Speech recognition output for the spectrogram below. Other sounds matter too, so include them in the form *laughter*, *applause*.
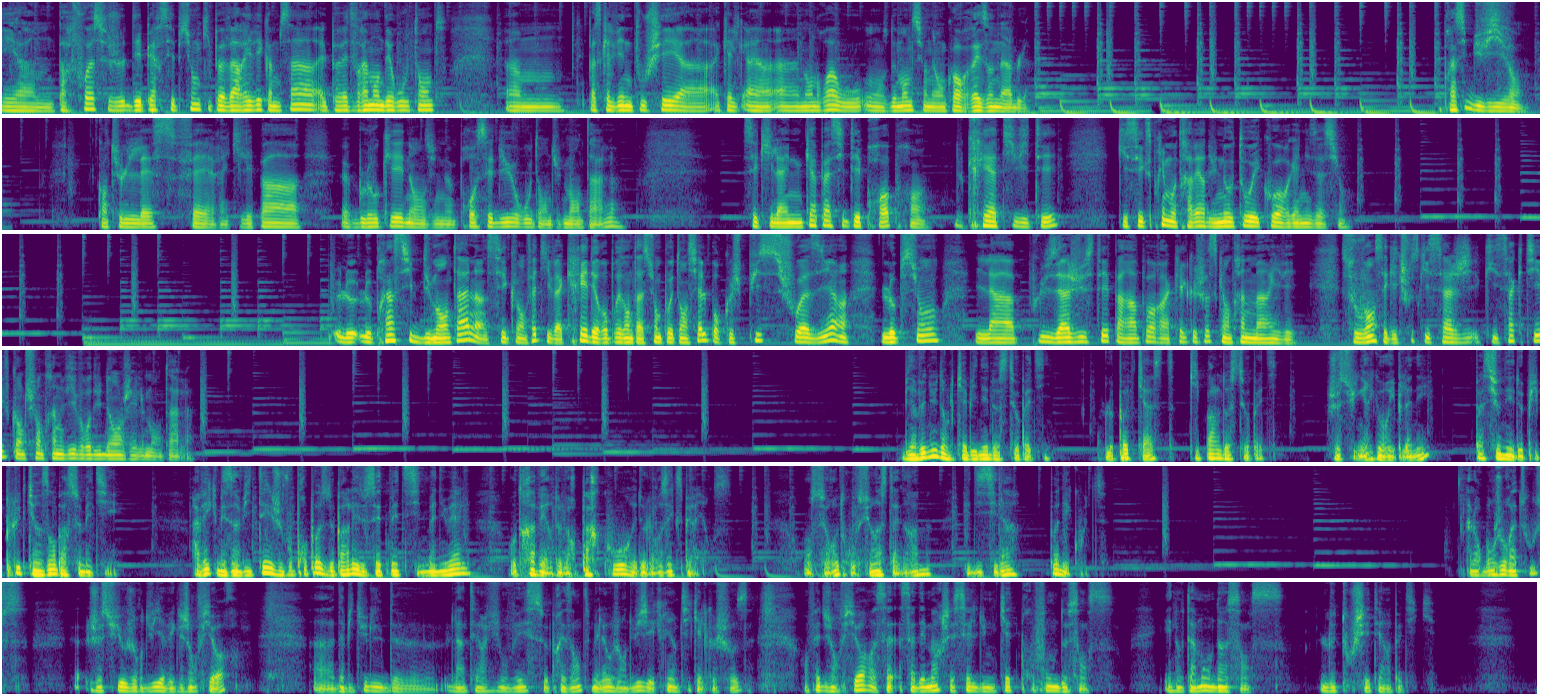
Et parfois, ce jeu, des perceptions qui peuvent arriver comme ça, elles peuvent être vraiment déroutantes. parce qu'elles viennent toucher à, à, un endroit où on se demande si on est encore raisonnable. Le principe du vivant, quand tu le laisses faire et qu'il n'est pas euh, bloqué dans une procédure ou dans du mental, c'est qu'il a une capacité propre de créativité qui s'exprime au travers d'une auto-éco-organisation. Le, principe du mental, c'est qu'en fait, il va créer des représentations potentielles pour que je puisse choisir l'option la plus ajustée par rapport à quelque chose qui est en train de m'arriver. Souvent, c'est quelque chose qui s'active quand je suis en train de vivre du danger, le mental. Bienvenue dans le cabinet d'ostéopathie, le podcast qui parle d'ostéopathie. Je suis Grégory Planet, passionné depuis plus de 15 ans par ce métier. Avec mes invités, je vous propose de parler de cette médecine manuelle au travers de leur parcours et de leurs expériences. On se retrouve sur Instagram et d'ici là, bonne écoute. Alors bonjour à tous, je suis aujourd'hui avec Jean Fior. Euh, d'habitude, l'interviewé se présente, mais là aujourd'hui j'ai écrit un petit quelque chose. En fait, Jean Fior, sa, démarche est celle d'une quête profonde de sens, et notamment d'un sens, le toucher thérapeutique.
